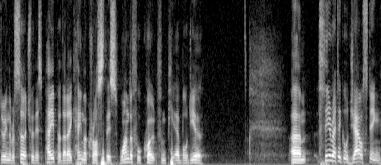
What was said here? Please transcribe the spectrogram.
doing the research for this paper that I came across this wonderful quote from Pierre Bourdieu. Um, theoretical jousting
